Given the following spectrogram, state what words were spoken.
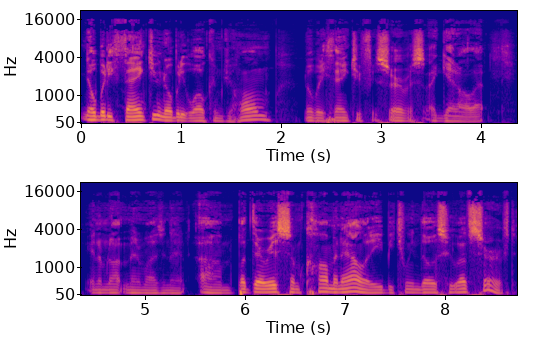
nobody thanked you, nobody welcomed you home, nobody thanked you for your service. I get all that, and I'm not minimizing that. Um, but there is some commonality between those who have served.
